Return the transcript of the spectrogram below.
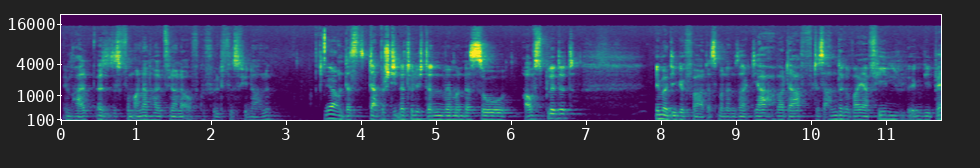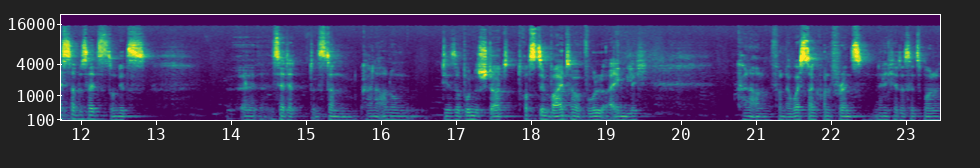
im Halb, also das vom anderen Halbfinale aufgefüllt fürs Finale. Ja, Und das, da besteht natürlich dann, wenn man das so aufsplittet, immer die Gefahr, dass man dann sagt, ja, aber da, das andere war ja viel irgendwie besser besetzt und jetzt äh, ist ja der, ist dann, keine Ahnung, dieser Bundesstaat trotzdem weiter, obwohl eigentlich, keine Ahnung, von der Western Conference, nenne ich ja das jetzt mal,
